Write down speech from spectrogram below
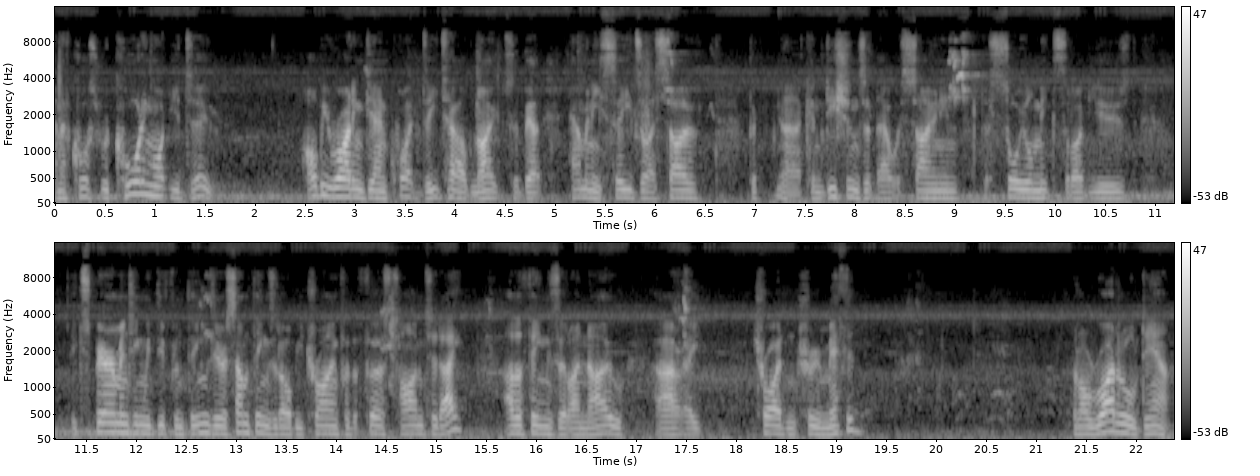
and of course recording what you do. I'll be writing down quite detailed notes about how many seeds I sow, the uh, conditions that they were sown in, the soil mix that I've used, experimenting with different things. There are some things that I'll be trying for the first time today, other things that I know are a tried and true method. But I'll write it all down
